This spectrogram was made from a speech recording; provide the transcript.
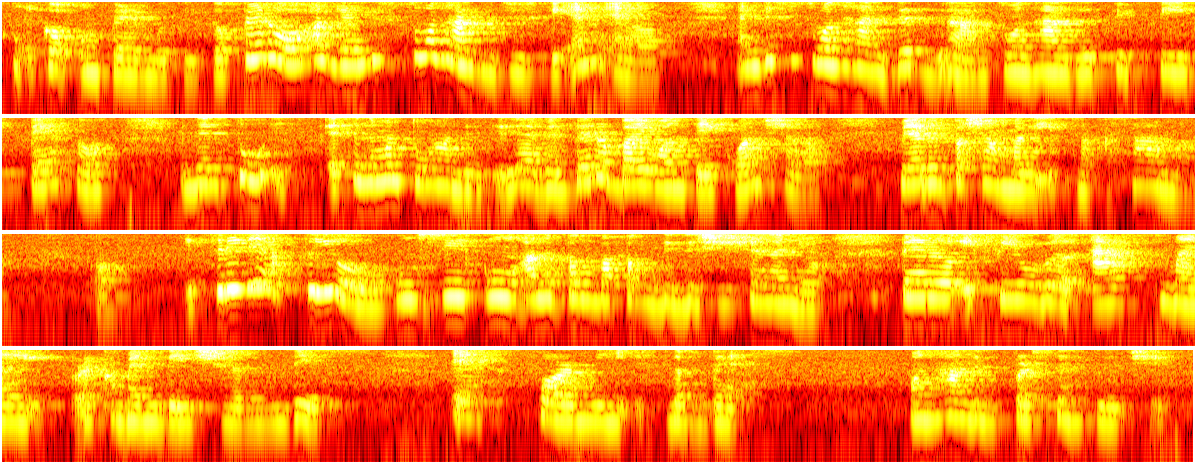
kung i-compare mo dito. Pero again, this is 150 ml and this is 100 grams, 150 pesos and then two, ito naman 211 pero buy one take one siya. Meron pa siyang maliit na kasama. Oh, it's really up to you kung si kung ano pang mapagdedesisyonan nyo. Pero if you will ask my recommendation, this is for me is the best. 100% legit.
